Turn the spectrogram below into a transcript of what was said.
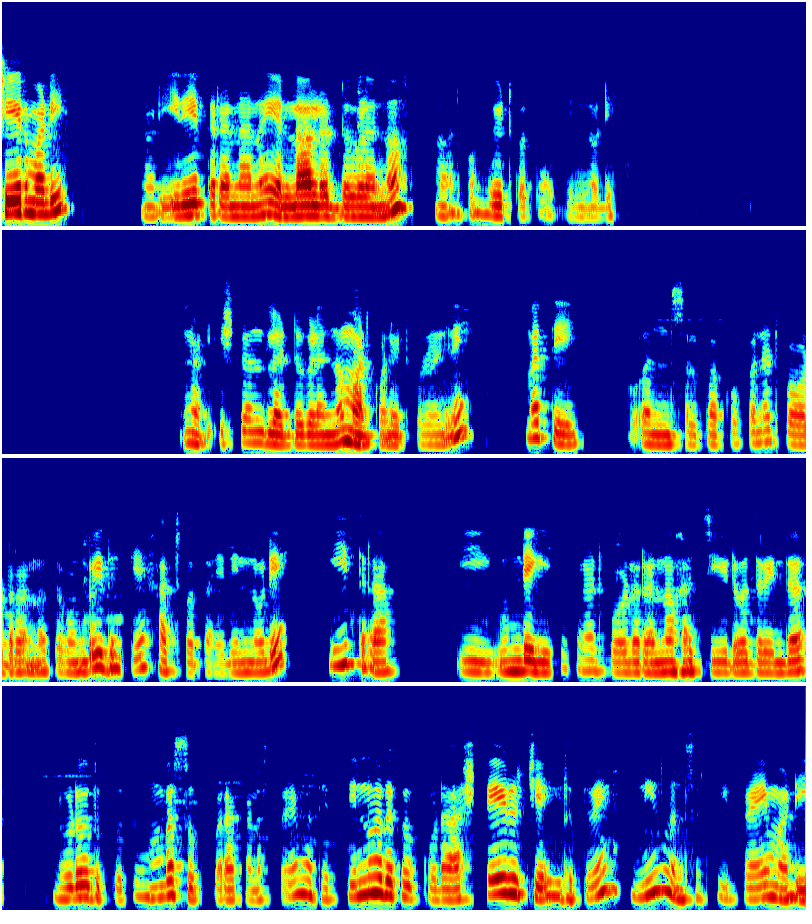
ಶೇರ್ ಮಾಡಿ. ನೋಡಿ, ಇದೇ ಥರ ನಾನು ಎಲ್ಲ ಲಡ್ಡುಗಳನ್ನು ಮಾಡಿಕೊಂಡು ಇಟ್ಕೋತಾ ಇದ್ದೀನಿ ನೋಡಿ. ನೋಡಿ, ಇಷ್ಟೊಂದು ಲಡ್ಡುಗಳನ್ನು ಮಾಡ್ಕೊಂಡು ಇಟ್ಕೊಂಡಿದ್ದೀನಿ. ಮತ್ತು ಒಂದು ಸ್ವಲ್ಪ ಕೊಕೊನಟ್ ಪೌಡ್ರನ್ನು ತಗೊಂಡು ಇದಕ್ಕೆ ಹಚ್ಕೋತಾ ಇದ್ದೀನಿ ನೋಡಿ. ಈ ಥರ ಈ ಉಂಡೆಗೆ ಕೊಕೊನಟ್ ಪೌಡರನ್ನು ಹಚ್ಚಿ ಇಡೋದರಿಂದ ನೋಡೋದಕ್ಕೂ ತುಂಬ ಸೂಪರಾಗಿ ಕಾಣಿಸ್ತವೆ ಮತ್ತು ತಿನ್ನೋದಕ್ಕೂ ಕೂಡ ಅಷ್ಟೇ ರುಚಿಯಾಗಿರುತ್ತವೆ. ನೀವು ಒಂದು ಸರ್ತಿ ಟ್ರೈ ಮಾಡಿ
